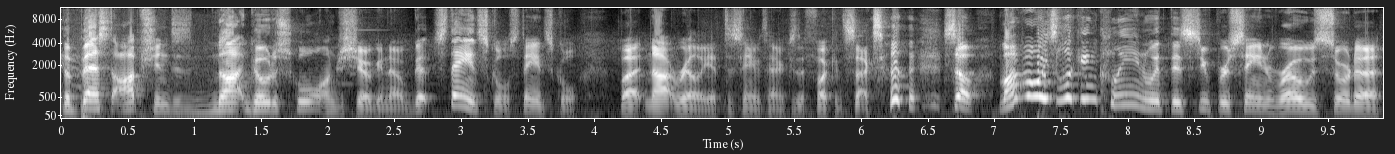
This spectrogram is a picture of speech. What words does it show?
the best option to not go to school. I'm just joking. No, go, stay in school. Stay in school. But not really at the same time because it fucking sucks. so my boy's looking clean with this Super Saiyan Rose sort of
